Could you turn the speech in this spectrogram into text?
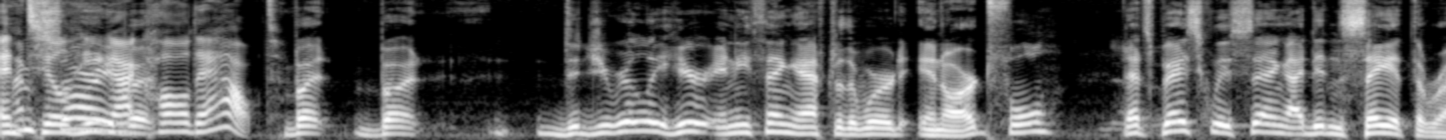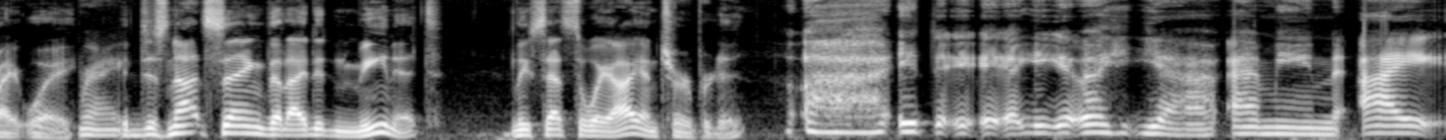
until he got but- called out. But but did you really hear anything after the word inartful? That's basically saying I didn't say it the right way. Right. It is not saying that I didn't mean it. At least that's the way I interpret it. Uh, it, it- uh, yeah, I mean, I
